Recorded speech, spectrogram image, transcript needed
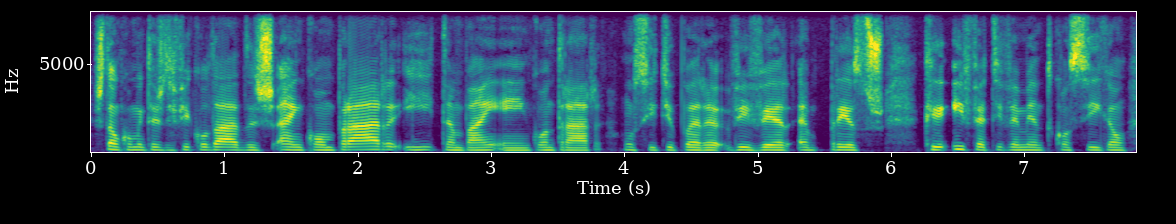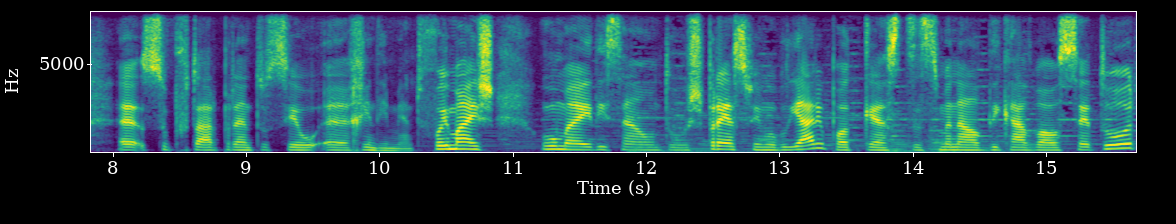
estão com muitas dificuldades em comprar e também em encontrar um sítio para viver a preços que efetivamente consigam uh, suportar perante o seu uh, rendimento. Foi mais uma edição do Expresso Imobiliário, podcast semanal dedicado ao setor.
